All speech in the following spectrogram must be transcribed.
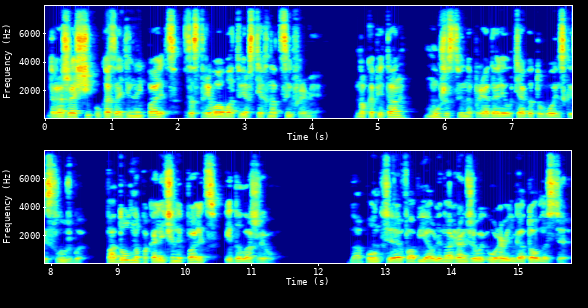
Дрожащий указательный палец застревал в отверстиях над цифрами, но капитан мужественно преодолел тяготу воинской службы, подул на покалеченный палец и доложил. На пункте F объявлен оранжевый уровень готовности.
